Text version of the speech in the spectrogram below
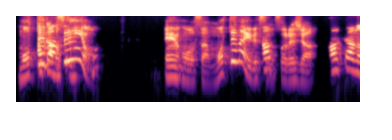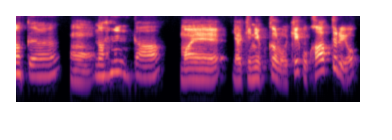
モテませんよ炎鵬さん、モテないですよ、あそれじゃ。赤野くん？うん、の変化？前、焼肉から俺結構変わってるよ。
